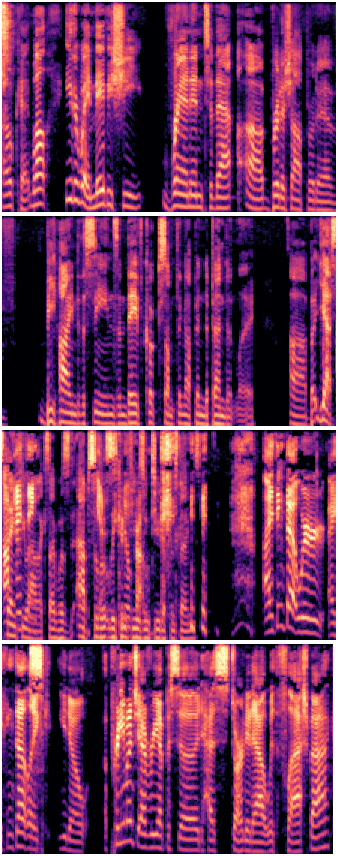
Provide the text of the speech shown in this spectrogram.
Okay. Well, either way, maybe she ran into that uh, British operative behind the scenes and they've cooked something up independently. Uh, but yes, thank I you, think- Alex. I was absolutely Yes, confusing problem. two different things. I think that we're I think that like, you know, pretty much every episode has started out with a flashback.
